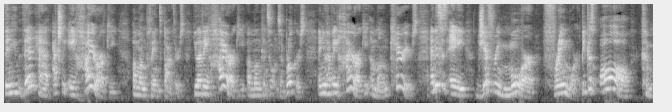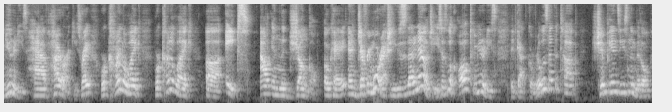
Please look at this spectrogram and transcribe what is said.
then you then have actually a hierarchy among plan sponsors. You have a hierarchy among consultants and brokers, and you have a hierarchy among carriers. And this is a Geoffrey Moore framework because all communities have hierarchies, right? We're kind of like we're kind of like uh, apes out in the jungle, okay? And Geoffrey Moore actually uses that analogy. He says, look, all communities, they've got gorillas at the top, chimpanzees in the middle,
